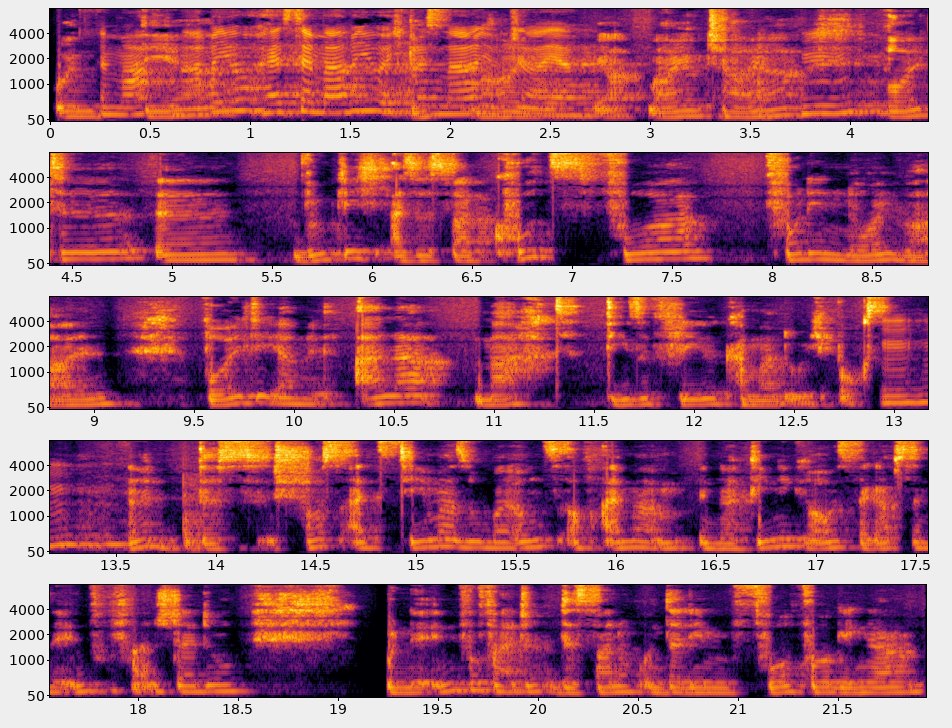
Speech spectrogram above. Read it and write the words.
Und Mar der, Mario, heißt der Mario? Ich glaube Mario, Mario Chaya. Ja, Mario Chaya mhm. wollte äh, wirklich, also es war kurz vor, vor den Neuwahlen, wollte er mit aller Macht diese Pflegekammer durchboxen. Mhm. Ne, das schoss als Thema so bei uns auf einmal in der Klinik raus. Da gab es eine Infoveranstaltung und eine Infoveranstaltung, das war noch unter dem Vorvorgänger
